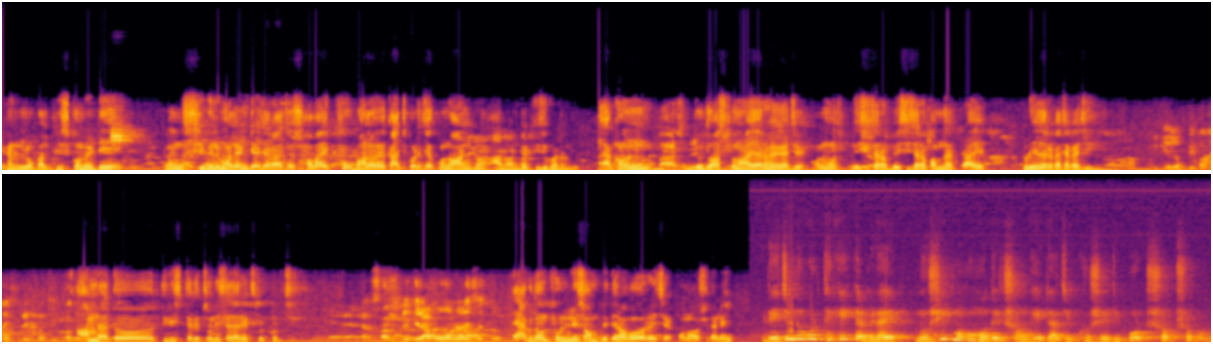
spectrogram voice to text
এখানে লোকাল পিস কমিটি এবং সিভিল ভলেন্টিয়ার যারা আছে, সবাই খুব ভালোভাবে কাজ করেছে, কোনো আনওয়ান্টেড কিছু ঘটেনি। এখন দশ পনেরো হাজার হয়ে গেছে অলমোস্ট বেশি ছাড়া বেশি ছাড়া কম নয়, প্রায় কুড়ি হাজারের কাছাকাছি। আমরা তো তিরিশ থেকে চল্লিশ হাজার এক্সপেক্ট করছি। সম্প্রীতির আবহাওয়া রয়েছে তো? একদম ফুললি সম্প্রীতির আবহাওয়া রয়েছে কোনো অসুবিধা নেই। রেজিনগর থেকে ক্যামেরায় নসিব মোহাম্মদের সঙ্গে রাজীব ঘোষের রিপোর্ট সবসময়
